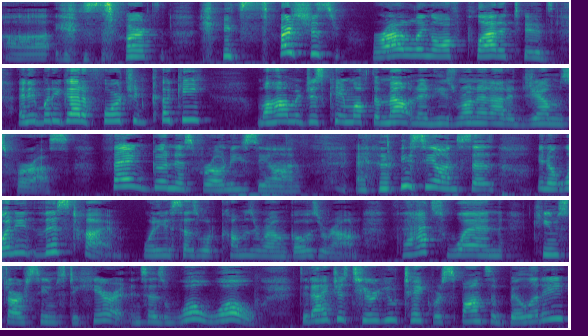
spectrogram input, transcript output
Uh, he starts he starts just rattling off platitudes. Anybody got a fortune cookie? Muhammad just came off the mountain and he's running out of gems for us. Thank goodness for Onision. And Onision says, you know, when he, this time, when he says what comes around goes around, that's when Keemstar seems to hear it and says, whoa, whoa, did I just hear you take responsibility?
